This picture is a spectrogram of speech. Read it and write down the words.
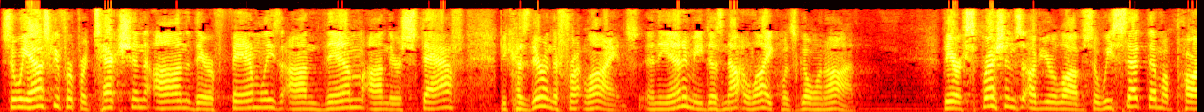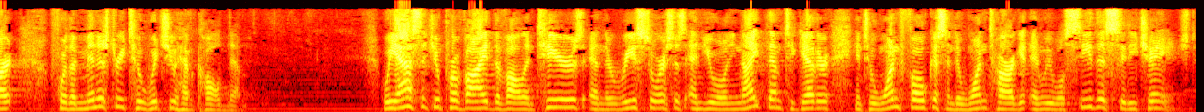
So we ask you for protection on their families, on them, on their staff, because they're in the front lines, and the enemy does not like what's going on. They are expressions of your love, so we set them apart for the ministry to which you have called them. We ask that you provide the volunteers and the resources and you will unite them together into one focus, into one target, and we will see this city changed.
